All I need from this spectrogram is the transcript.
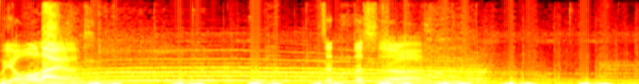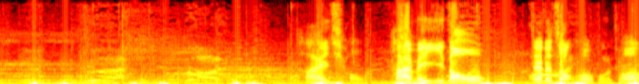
我又来了，真的是，太巧了，他还没一刀，带着张狂风窗，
